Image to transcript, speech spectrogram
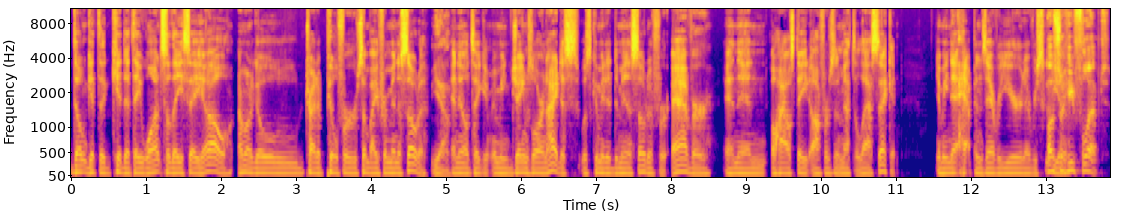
don't get the kid that they want, so they say, "Oh, I'm going to go try to pilfer somebody from Minnesota." Yeah, and they'll take it. I mean, James Laurinaitis was committed to Minnesota forever, and then Ohio State offers him at the last second. I mean, that happens every year at every school. Oh, so know. he flipped.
